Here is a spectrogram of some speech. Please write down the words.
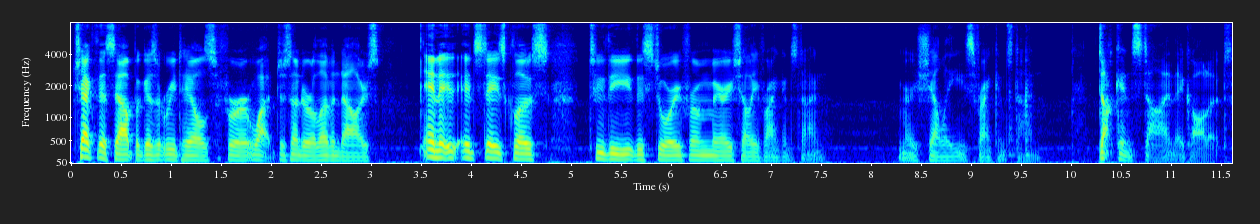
check this out because it retails for what just under eleven dollars, and it, it stays close to the the story from Mary Shelley Frankenstein, Mary Shelley's Frankenstein, Duckenstein they call it.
